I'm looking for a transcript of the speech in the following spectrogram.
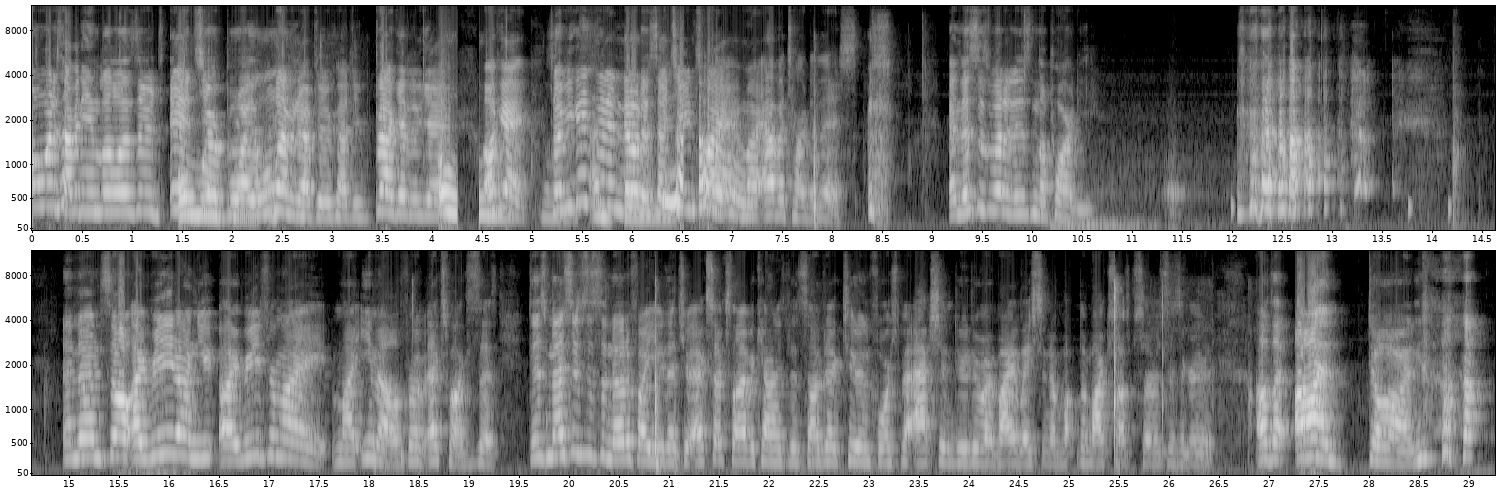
Oh, happening, little lizards? Oh it's my your boy God. Lemon After Patrick back at it again. Oh, oh okay, so if you guys I'm didn't notice, I changed my my avatar to this, and this is what it is in the party. and then so I read on you. I read from my my email from Xbox. It says. This message is to notify you that your Xbox Live account has been subject to enforcement action due to a violation of the Microsoft Services Agreement. I was like, I'm done.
